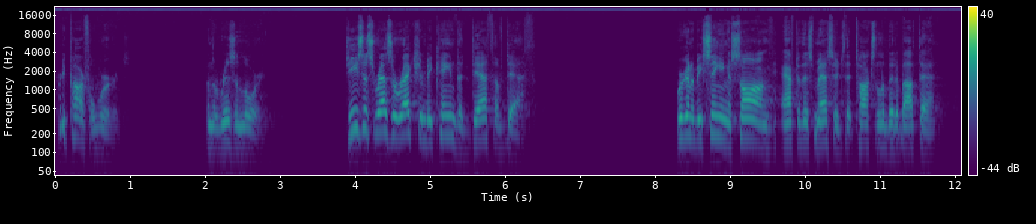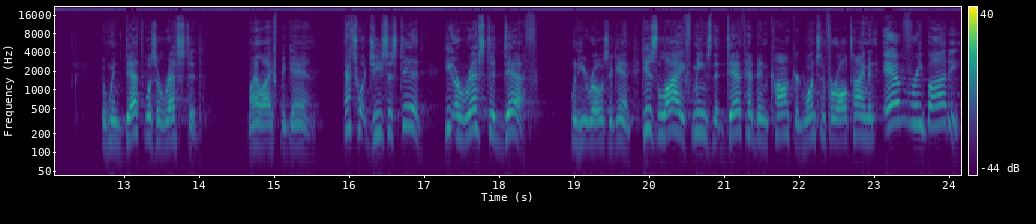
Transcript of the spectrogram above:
Pretty powerful words from the risen Lord. Jesus' resurrection became the death of death. We're going to be singing a song after this message that talks a little bit about that. That when death was arrested, my life began. That's what Jesus did. He arrested death when he rose again. His life means that death had been conquered once and for all time, and everybody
